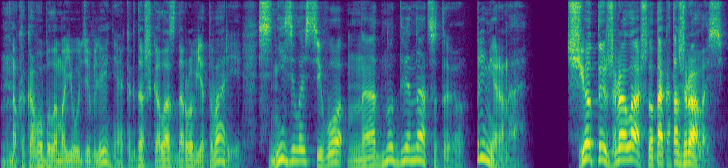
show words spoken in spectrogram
но каково было мое удивление, когда шкала здоровья твари снизилась всего на одну двенадцатую, примерно. «Чё ты жрала, что так отожралась?»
